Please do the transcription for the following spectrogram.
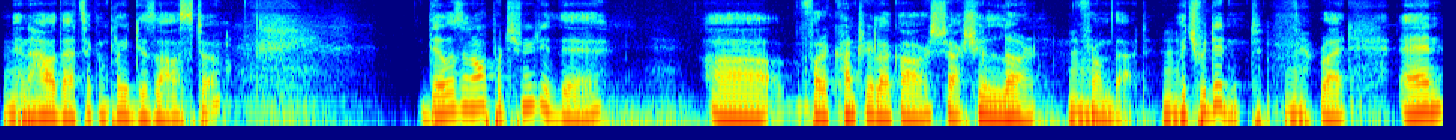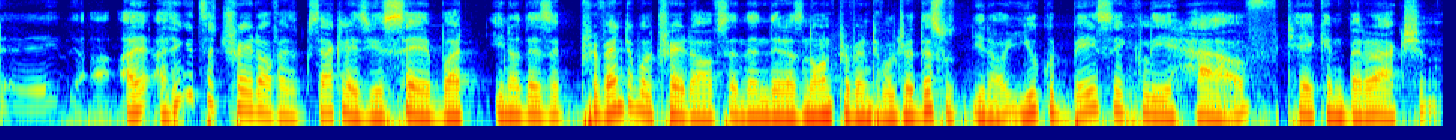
hmm. and how that's a complete disaster. There was an opportunity there uh, for a country like ours to actually learn hmm. from that, hmm. which we didn't, right? And I, I think it's a trade-off, exactly as you say. But you know, there's a preventable trade-offs, and then there is non-preventable trade. This was, you know, you could basically have taken better action,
